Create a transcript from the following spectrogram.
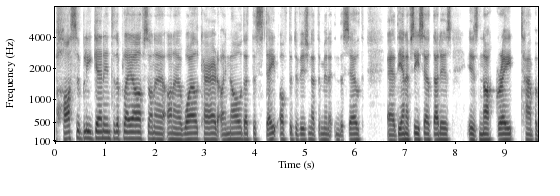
possibly get into the playoffs on a on a wild card. I know that the state of the division at the minute in the South, uh, the NFC South, that is, is not great. Tampa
